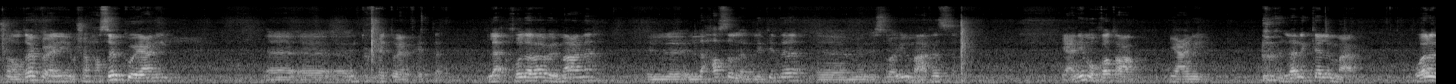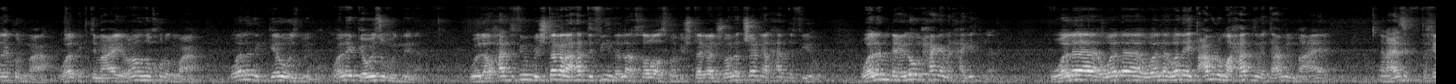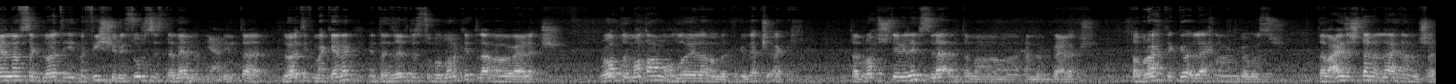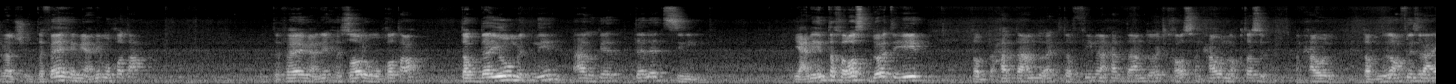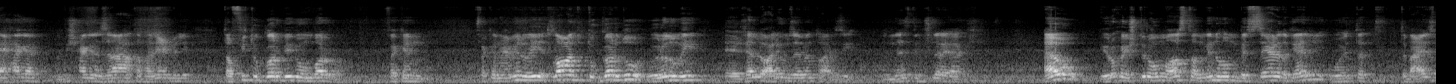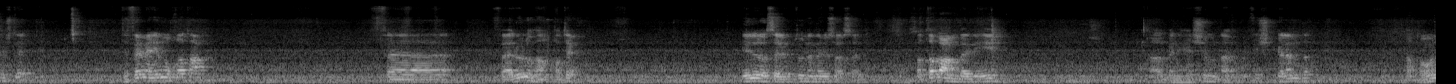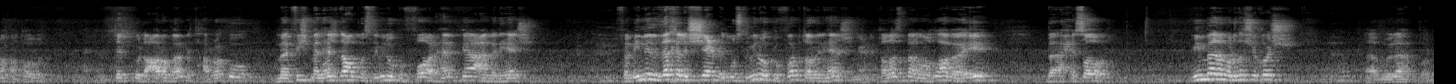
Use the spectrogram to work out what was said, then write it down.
مش هنقاطعكم يعني؟ مش هنحاصركم يعني. أنتوا في حتة وهي في حتة. لا خدها بقى بالمعنى اللي حصل قبل كده آه، من إسرائيل مع غزة. يعني إيه مقاطعة؟ يعني لا نتكلم معاهم ولا ناكل معاهم ولا اجتماعية ولا نخرج معاهم ولا نتجوز منهم ولا يتجوزوا مننا. ولو حد فيهم بيشتغل على حد فينا لا خلاص ما بيشتغلش ولا تشغل حد فيهم ولا نبيع لهم حاجة من حاجتنا ولا ولا ولا ولا يتعاملوا مع حد بنتعامل معاه. أنا عايزك تتخيل نفسك دلوقتي إيه مفيش resources تماما. يعني انت دلوقتي في مكانك انت نزلت السوبر ماركت لا ما ببيعلكش. رحت المطعم والله لا ما بتجيبلكش أكل. طب رحت تشتري لبس؟ لا انت ما إحنا ما بنبيعلكش. طب رايح تتجوز لا إحنا ما بنجوزش. طب عايز اشتغل؟ لا إحنا ما بنشغلش. انت فاهم يعني إيه مقاطعة؟ انت فاهم يعني إيه حصار ومقاطعة؟ طب ده يوم اتنين قعدوا كده ثلاث سنين. يعني انت خلاص دلوقتي إيه؟ طب حد عنده أكل؟ طب فينا حد عنده أكل؟ خلاص هنحاول نقتصد هنحاول طب نعرف نزرع أي حاجة؟ مفيش حاجة نزرعها طب هنعمل إيه؟ طب في تجار بيجوا من بره فكان فكانوا يعملوا إيه؟ يطلعوا عند التجار دول ويقولوا لهم إيه؟ آه، غلوا عليهم زي ما أنتوا عايزين. الناس دي مش لاقي أكل. أو يروحوا يشتروا هم أصلا منهم بالسعر الغالي وأنت تبقى عايز مش لاقي. أنت فاهم يعني إيه مقاطعة؟ ف... فقالوا له هنقاطعكم. الا لو سلمتونا النبي صلى الله عليه وسلم؟ فطبعا بني إيه؟ آه بني هاشم مفيش الكلام ده. قطعونا قطعونا قلت لكم العرب بقى بيتحركوا. ما فيش ملهاش دعوة بمسلمين وكفار عن بني هاشم فمين اللي دخل الشعب؟ المسلمين والكفار بتوع بني يعني خلاص بقى الموضوع بقى إيه؟ بقى حصار. مين بقى اللي ما رضاش يخش؟ أبو لهب برضه.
